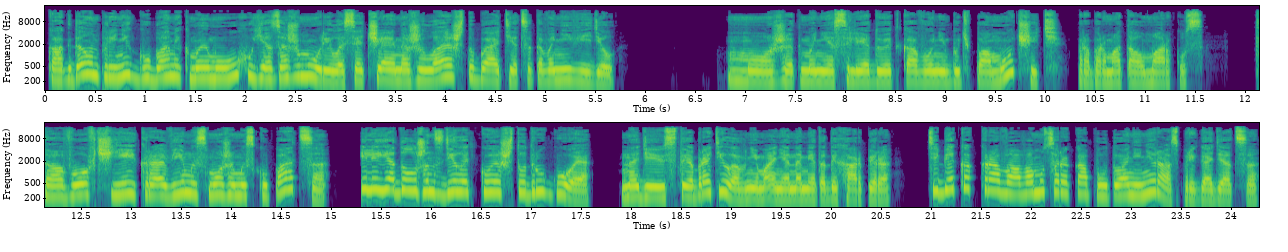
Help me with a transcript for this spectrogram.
Когда он приник губами к моему уху, я зажмурилась, отчаянно желая, чтобы отец этого не видел. «Может, мне следует кого-нибудь помучить?» — пробормотал Маркус. «Того, в чьей крови мы сможем искупаться? Или я должен сделать кое-что другое? Надеюсь, ты обратила внимание на методы Харпера. Тебе, как кровавому сорокопуту, они не раз пригодятся».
